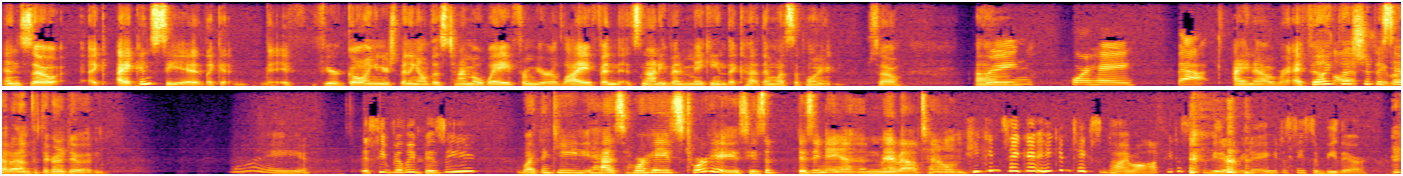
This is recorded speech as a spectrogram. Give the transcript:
and so I, I can see it. Like if you're going and you're spending all this time away from your life, and it's not even making the cut, then what's the point? So um, bring Jorge back. I know, right? I feel That's like that ship is sailed. I don't think they're gonna do it. Is he really busy? Well, I think he has Jorge's Torres. He's a busy man, man about town. He can take it. He can take some time off. He doesn't have to be there every day. He just needs to be there.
